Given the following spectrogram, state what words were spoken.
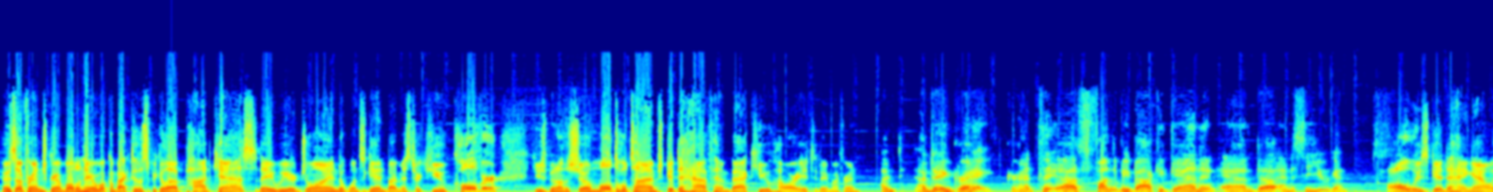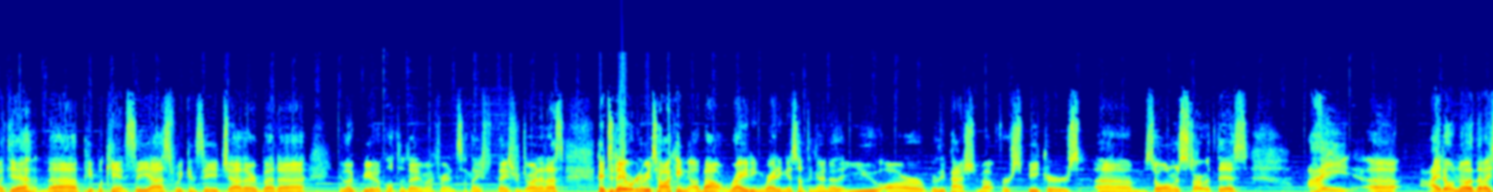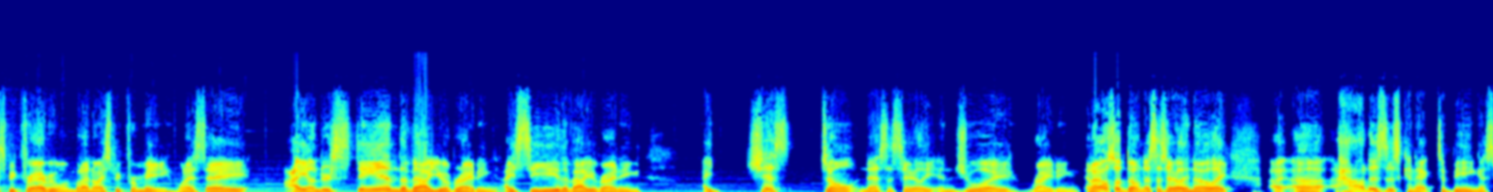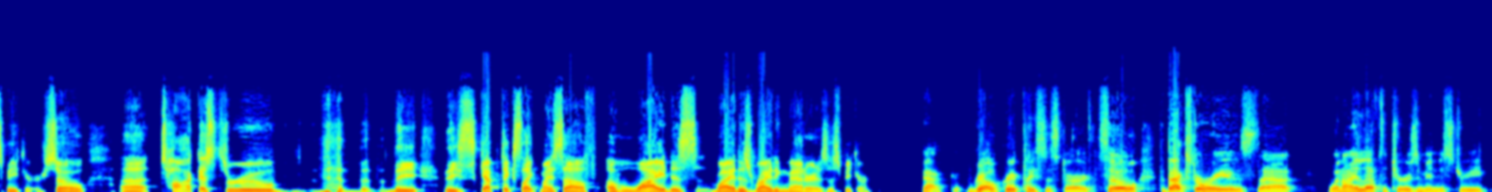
Hey, what's up, friends? Grant Baldwin here. Welcome back to the Speaker Lab podcast. Today we are joined once again by Mr. Hugh Culver. Hugh's been on the show multiple times. Good to have him back. Hugh, how are you today, my friend? I'm I'm doing great, Grant. Yeah, it's fun to be back again and and uh, and to see you again. Always good to hang out with you. Uh, people can't see us; we can see each other. But uh, you look beautiful today, my friend. So thanks, thanks for joining us. Hey, today we're going to be talking about writing. Writing is something I know that you are really passionate about for speakers. Um, so I want to start with this. I uh, I don't know that I speak for everyone, but I know I speak for me when I say I understand the value of writing. I see the value of writing. I just don't necessarily enjoy writing, and I also don't necessarily know like uh, uh how does this connect to being a speaker. So, uh, talk us through the, the, the skeptics like myself of why does why does writing matter as a speaker. Yeah, great, great place to start. So the backstory is that when I left the tourism industry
